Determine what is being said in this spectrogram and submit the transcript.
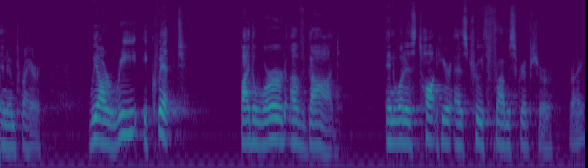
and in prayer. We are re equipped by the Word of God and what is taught here as truth from Scripture, right?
